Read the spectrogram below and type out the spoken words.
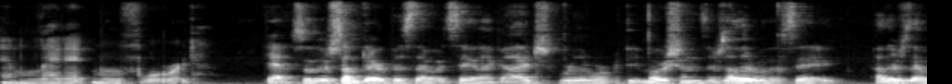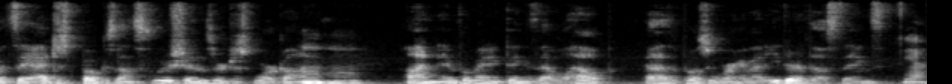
and let it move forward yeah so there's some therapists that would say like i just really work with the emotions there's other that say others that would say I just focus on solutions or just work on mm-hmm. on implementing things that will help as opposed to worrying about either of those things. Yeah.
